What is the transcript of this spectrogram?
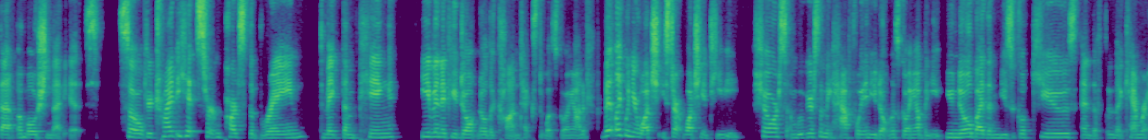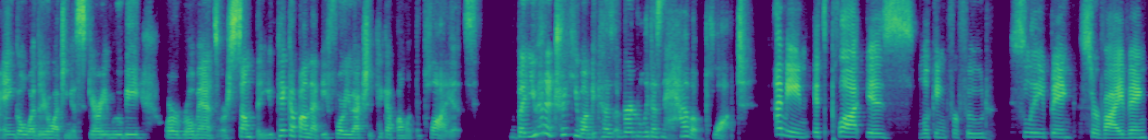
that emotion that is. So if you're trying to hit certain parts of the brain to make them ping, even if you don't know the context of what's going on. A bit like when you're watching, you start watching a TV show or a movie or something halfway and you don't know what's going on, but you, you know by the musical cues and the, and the camera angle, whether you're watching a scary movie or a romance or something, you pick up on that before you actually pick up on what the plot is. But you had a tricky one because a bird really doesn't have a plot. I mean, its plot is looking for food sleeping, surviving,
